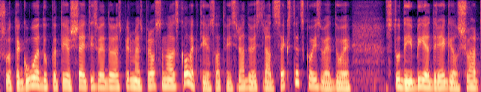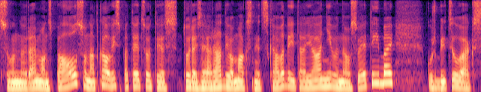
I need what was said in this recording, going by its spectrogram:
šo te godu, ka tieši šeit izveidojās pirmais profesionālais kolektīvs Latvijas radio estrādes sekstets, ko izveidoja studiju biedri Egils Švarts un Raimons Pauls, un atkal viss pateicoties toreizējā radio mākslinieckā vadītāja Jāņa Ivanovs svētībai, kurš bija cilvēks,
